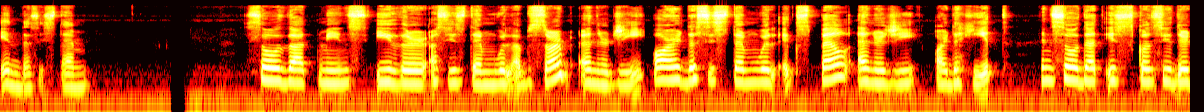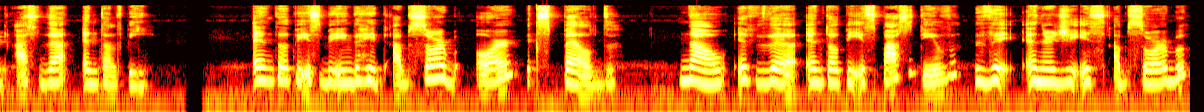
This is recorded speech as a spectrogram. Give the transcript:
in the system. So that means either a system will absorb energy or the system will expel energy or the heat. And so that is considered as the enthalpy. Enthalpy is being the heat absorbed or expelled. Now, if the enthalpy is positive, the energy is absorbed.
